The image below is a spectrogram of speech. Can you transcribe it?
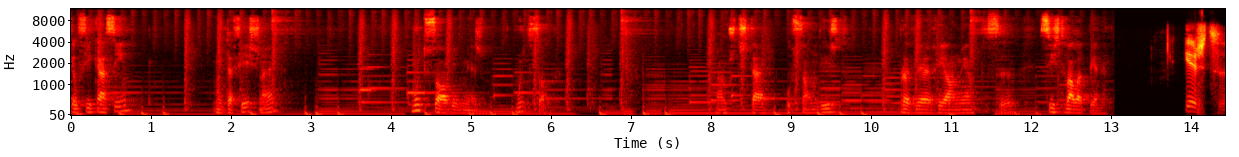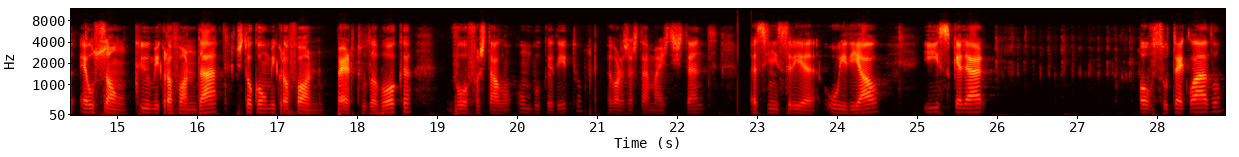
Ele fica assim. Muito fixe, não é? Muito sóbrio mesmo. Muito sóbrio. Vamos testar o som disto para ver realmente se se isto vale a pena. Este é o som que o microfone dá. Estou com o microfone perto da boca. Vou afastá-lo um bocadito. Agora já está mais distante. Assim seria o ideal. E se calhar ouve-se o teclado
